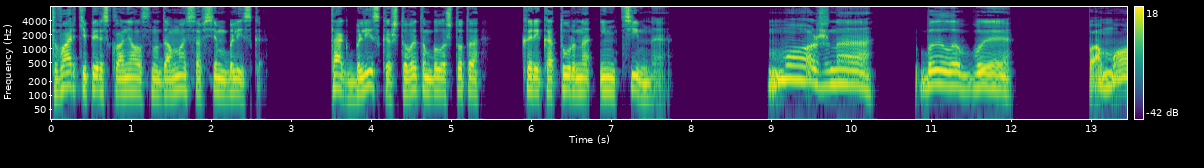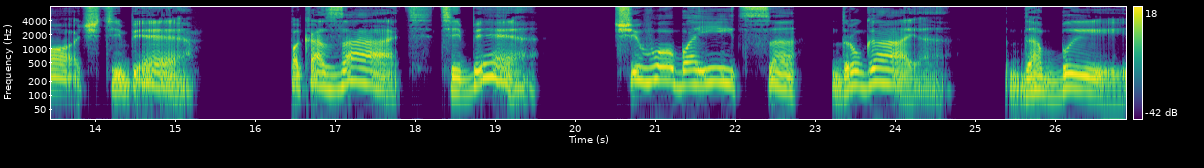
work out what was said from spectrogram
Тварь теперь склонялась надо мной совсем близко. Так близко, что в этом было что-то карикатурно-интимное. «Можно было бы помочь тебе, показать тебе, чего боится другая добыча.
